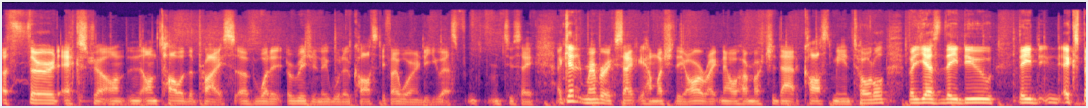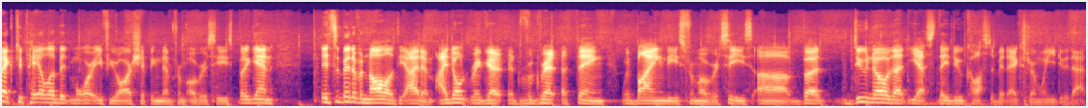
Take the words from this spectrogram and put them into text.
a third extra on on top of the price of what it originally would have cost if I were in the US to say. I can't remember exactly how much they are right now, how much that cost me in total. But yes, they do they expect to pay a little bit more if you are shipping them from overseas. But again, it's a bit of a novelty item. I don't regret regret a thing with buying these from overseas. Uh, but do know that yes, they do cost a bit extra when you do that.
